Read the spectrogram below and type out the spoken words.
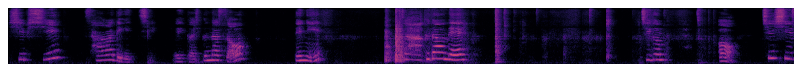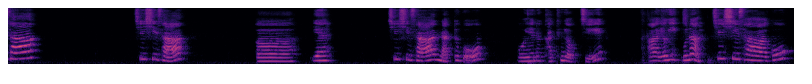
10C4가 되겠지. 여기까지 끝났어. 됐니? 자, 그 다음에 지금 어 7C4 7C4 어, 예. 7C4 놔두고 어, 얘는 같은 게 없지. 아, 여기 있구나. 7C4하고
